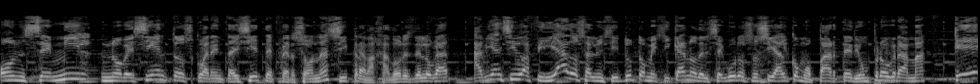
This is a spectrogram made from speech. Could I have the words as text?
11.947 personas, sí, trabajadores del hogar, habían sido afiliados al Instituto Mexicano del Seguro Social como parte de un programa que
